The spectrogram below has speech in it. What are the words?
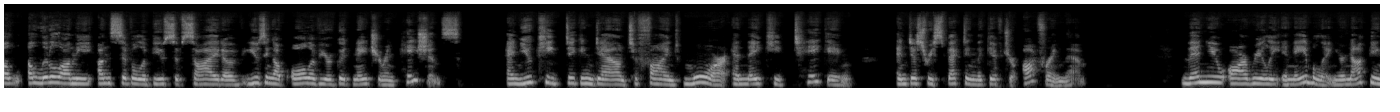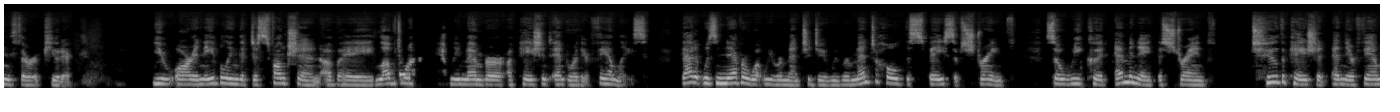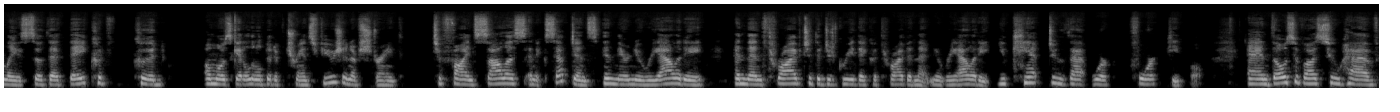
a, a little on the uncivil, abusive side of using up all of your good nature and patience. And you keep digging down to find more and they keep taking and disrespecting the gift you're offering them. Then you are really enabling. You're not being therapeutic. You are enabling the dysfunction of a loved one, family member, a patient and or their families that it was never what we were meant to do. We were meant to hold the space of strength so we could emanate the strength to the patient and their families so that they could, could almost get a little bit of transfusion of strength to find solace and acceptance in their new reality and then thrive to the degree they could thrive in that new reality. You can't do that work for people. And those of us who have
